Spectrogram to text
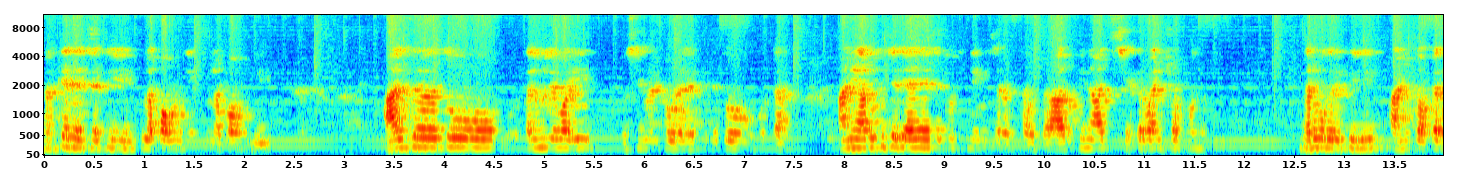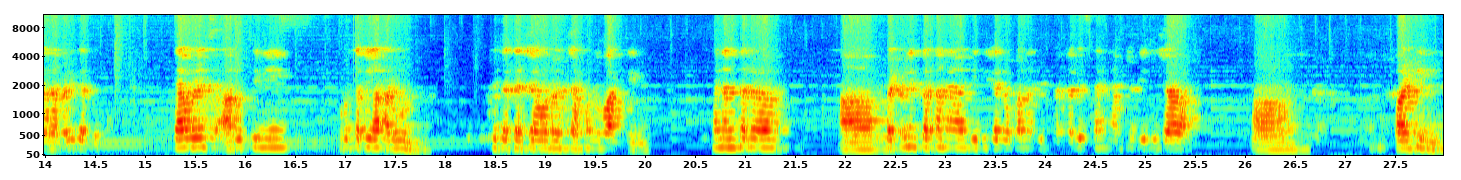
धक्के द्यायचे की तुला पाहून घे तुला पाहून घे. आज तो तलमलेवाडी सिमेंट रोड आहे तिथे तो होता. आणि आरोपीच्या ज्या यायच्या तो नेहमीचा रस्ता होता. आरोपीने आज शेखर शॉप मधून घर वगैरे केली आणि तो आपल्या घराकडे जात. होता त्यावेळेस आरोपीने मृतकला अडवून तिथं त्याच्यावर छापून वाद केली. त्यानंतर पेट्रोलिंग करताना दीदीच्या लोकांना दिसलं. लगेच त्यांनी आमच्या दीदीच्या पार्टीने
